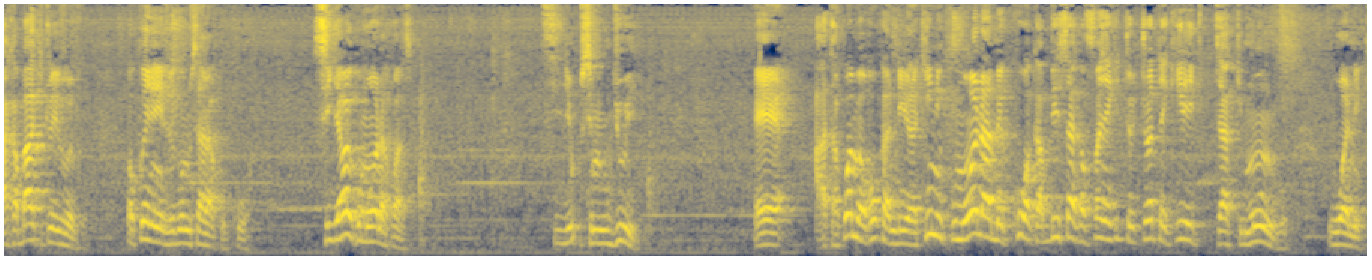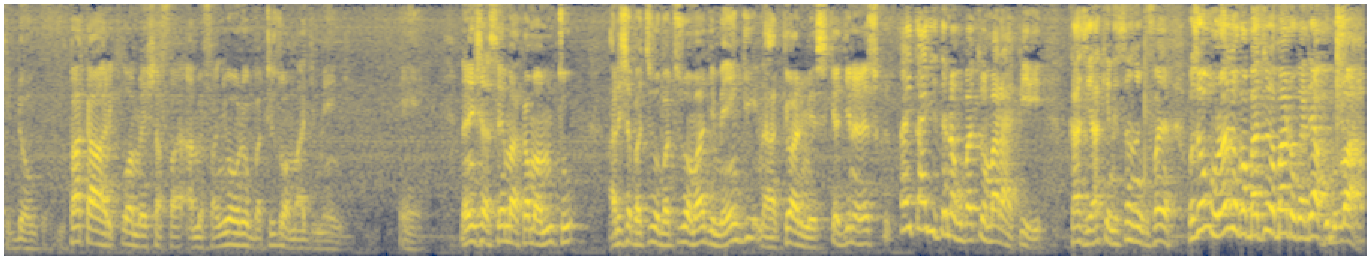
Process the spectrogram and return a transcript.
akabaki tu hivyo hivyo. Kwa kweli ni vigumu sana kukua. Sijawahi kumuona kwanza. Simjui. Eh atakuwa ameokoka ndio lakini kumuona amekuwa kabisa akafanya kitu chochote kile cha kimungu huwa ni kidogo. Mpaka alikuwa amesha amefanywa ule ubatizo wa maji mengi. Eh. Na nishasema kama mtu alishabatizwa batizwa wa maji mengi na akiwa nimesikia jina la Yesu Kristo hahitaji tena kubatizwa mara ya pili. Kazi yake ni sasa kufanya kwa sababu unaweza kubatizwa bado kaendelea kudumaa.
